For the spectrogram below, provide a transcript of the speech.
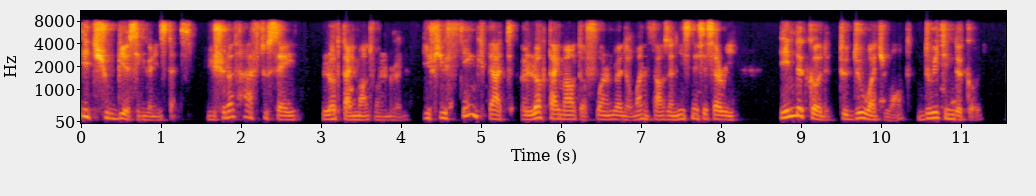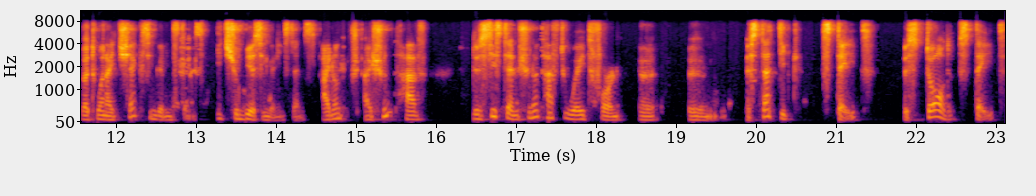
it should be a single instance. You should not have to say lock timeout 100. If you think that a lock timeout of 100 or 1000 is necessary in the code to do what you want, do it in the code. But when I check single instance, it should be a single instance. I don't, I shouldn't have, the system should not have to wait for a, a, a static state, a stored state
